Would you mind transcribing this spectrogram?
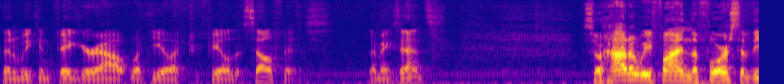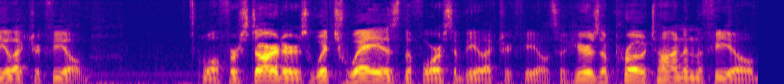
then we can figure out what the electric field itself is. Does that make sense? So how do we find the force of the electric field? Well, for starters, which way is the force of the electric field? So here's a proton in the field.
